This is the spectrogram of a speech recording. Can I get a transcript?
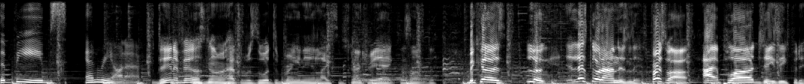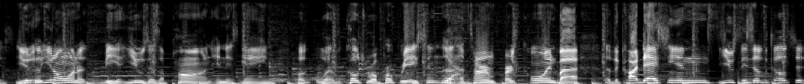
The Biebs, and Rihanna. the NFL is gonna have to resort to bringing in like some country acts or something. Because look, let's go down this list. First of all, I applaud Jay Z for this. You you don't want to be used as a pawn in this game for what cultural appropriation, a- Yeah. a, term first coined by the Kardashians' usage of the culture,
